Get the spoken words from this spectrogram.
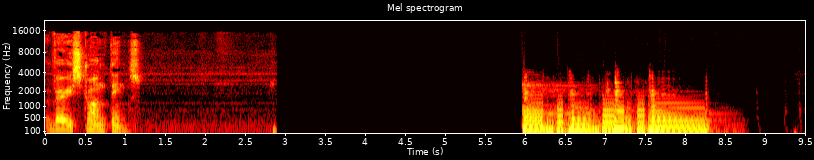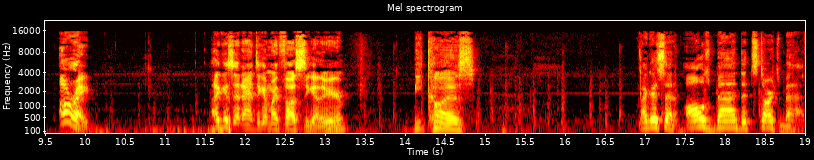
very strong things. Right. Like I said, I had to get my thoughts together here because, like I said, all's bad that starts bad.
